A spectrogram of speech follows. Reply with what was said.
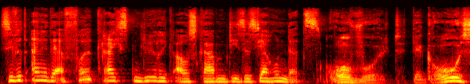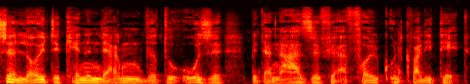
Sie wird eine der erfolgreichsten Lyrikausgaben dieses Jahrhunderts. Rowohlt, der große Leute kennenlernen Virtuose mit der Nase für Erfolg und Qualität.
